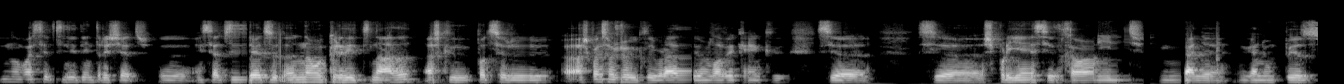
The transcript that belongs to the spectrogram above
não vai ser decidido em três sets. Uh, em sets diretos não acredito nada. Acho que pode ser. Acho que vai ser um jogo equilibrado. Vamos lá ver quem é que se a, se a experiência de Raonic ganha, ganha um peso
